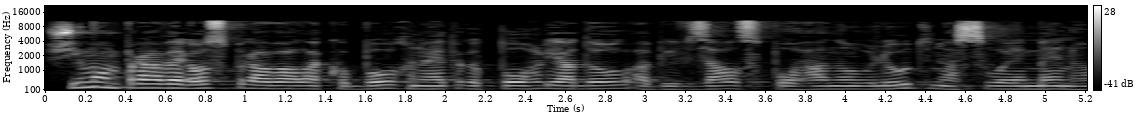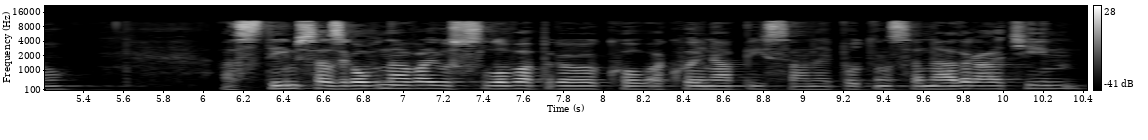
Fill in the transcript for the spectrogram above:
Šimon práve rozprával, ako Boh najprv pohliadol, aby vzal z pohanov ľud na svoje meno. A s tým sa zrovnávajú slova prorokov, ako je napísané. Potom sa navrátim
